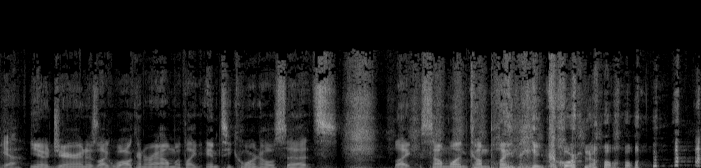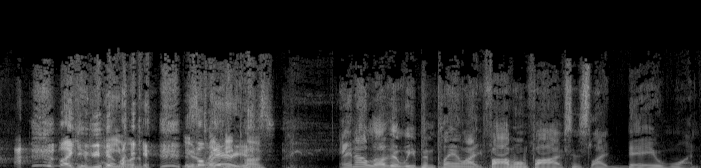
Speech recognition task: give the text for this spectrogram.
yeah. You know, Jaren is like walking around with like empty cornhole sets. Like someone come play me in cornhole. like if you, Hey, you like, wanna- it's you wanna play ping hilarious. And I love that we've been playing like five on five since like day one.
